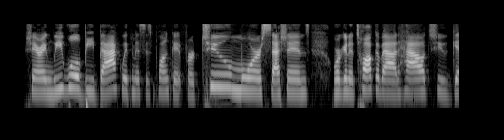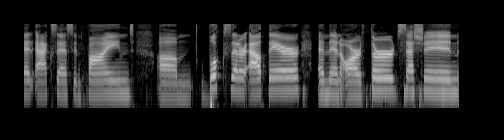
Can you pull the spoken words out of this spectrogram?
sharing. We will be back with Mrs. Plunkett for two more sessions. We're going to talk about how to get access and find um, books that are out there. And then our third session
